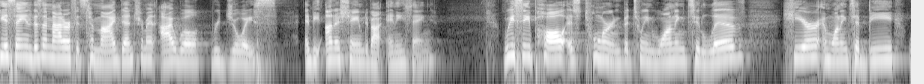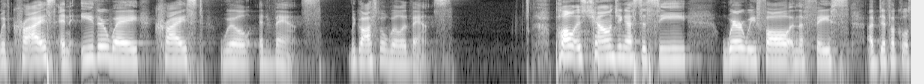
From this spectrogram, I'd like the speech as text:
He is saying it doesn't matter if it's to my detriment, I will rejoice and be unashamed about anything. We see Paul is torn between wanting to live here and wanting to be with Christ, and either way, Christ will advance. The gospel will advance. Paul is challenging us to see where we fall in the face of difficult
